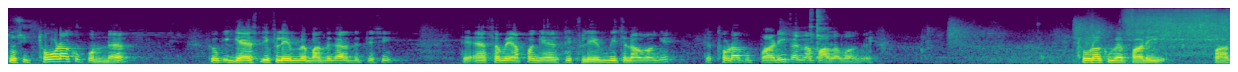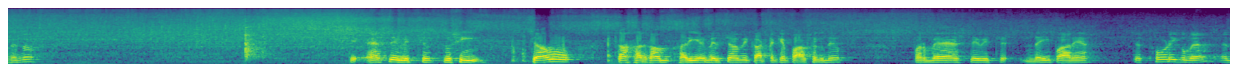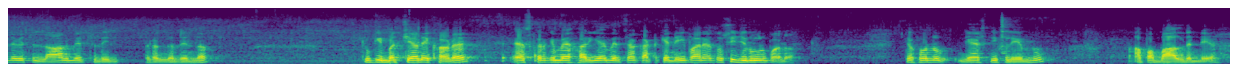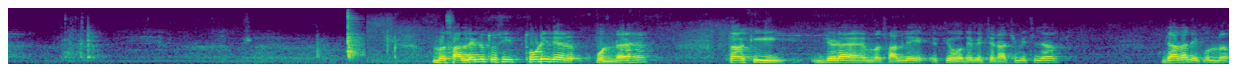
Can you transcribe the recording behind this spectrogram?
ਤੁਸੀਂ ਥੋੜਾ ਕੁ ਭੁੰਨਣਾ ਕਿਉਂਕਿ ਗੈਸ ਦੀ ਫਲੇਮ ਮੈਂ ਬੰਦ ਕਰ ਦਿੱਤੀ ਸੀ ਤੇ ਇਸ ਸਮੇਂ ਆਪਾਂ ਗੈਸ ਦੀ ਫਲੇਮ ਵੀ ਚਲਾਵਾਂਗੇ ਤੇ ਥੋੜਾ ਕੁ ਪਾਣੀ ਪਹਿਲਾਂ ਪਾ ਲਵਾਂਗੇ। ਥੋੜਾ ਕੁ ਮੈਂ ਪਾਣੀ ਪਾ ਦੇਣਾ। ਤੇ ਇਸ ਦੇ ਵਿੱਚ ਤੁਸੀਂ ਚਾਹੋ ਤਾਂ ਹਰਾ ਹਰੀਆਂ ਮਿਰਚਾਂ ਵੀ ਕੱਟ ਕੇ ਪਾ ਸਕਦੇ ਹੋ, ਪਰ ਮੈਂ ਇਸ ਦੇ ਵਿੱਚ ਨਹੀਂ ਪਾ ਰਿਹਾ ਤੇ ਥੋੜੀ ਕੁ ਮੈਂ ਇਹਦੇ ਵਿੱਚ ਲਾਲ ਮਿਰਚ ਦੀ ਰੰਗਤ ਦਿੰਦਾ। ਕਿਉਂਕਿ ਬੱਚਿਆਂ ਨੇ ਖਾਣਾ ਹੈ। ਇਸ ਕਰਕੇ ਮੈਂ ਹਰੀਆਂ ਮਿਰਚਾਂ ਕੱਟ ਕੇ ਨਹੀਂ ਪਾ ਰਿਹਾ, ਤੁਸੀਂ ਜ਼ਰੂਰ ਪਾਣਾ। ਤੇ ਹੁਣ ਗੈਸ ਦੀ ਫਲੇਮ ਨੂੰ ਆਪਾਂ ਬਾਲ ਦਿੰਦੇ ਆ ਮਸਾਲੇ ਨੂੰ ਤੁਸੀਂ ਥੋੜੀ ਦੇਰ ਭੁੰਨਣਾ ਹੈ ਤਾਂ ਕਿ ਜਿਹੜਾ ਹੈ ਮਸਾਲੇ ਘਿਓ ਦੇ ਵਿੱਚ ਰਚ ਵਿੱਚ ਜਾਣ। ਜ਼ਿਆਦਾ ਨਹੀਂ ਭੁੰਨਣਾ।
